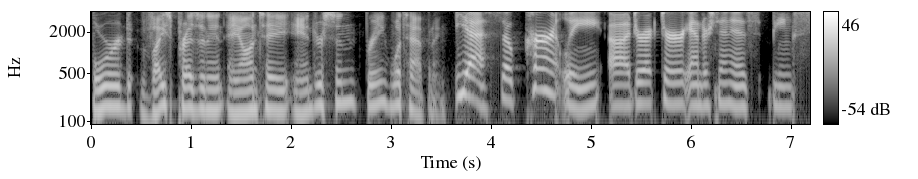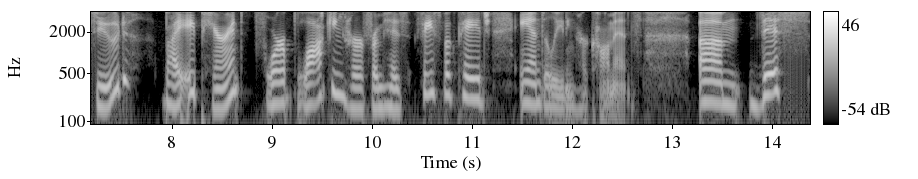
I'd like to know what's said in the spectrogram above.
board vice president Auon'tai Anderson. Bree, what's happening? Yes. So currently, uh, Director Anderson is being sued by a parent for blocking her from his Facebook page and deleting her comments. Um, this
